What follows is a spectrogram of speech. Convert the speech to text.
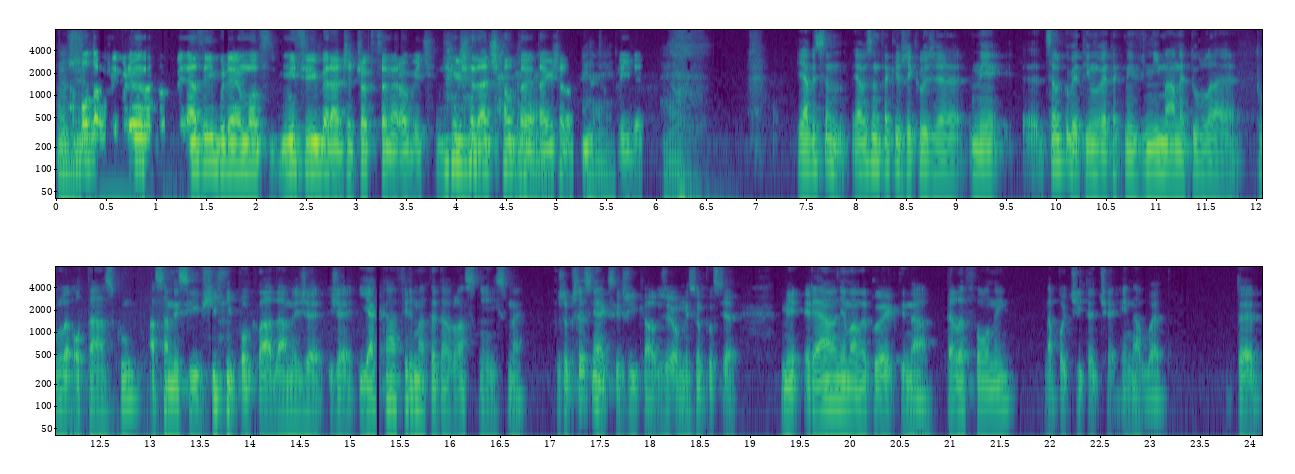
a potom, keď budeme mať peniazy, budeme môcť my si vyberať, že čo chceme robiť. Takže začal to je tak, že príde. Ja by, som, ja by som taky řekl, že my celkově týmově, tak my vnímáme tuhle, tuhle otázku a sami si ji všichni pokládáme, že, že jaká firma teda vlastně jsme. Protože přesně jak si říkal, že jo, my jsme prostě, my reálně máme projekty na telefony, na počítače i na web. To je,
